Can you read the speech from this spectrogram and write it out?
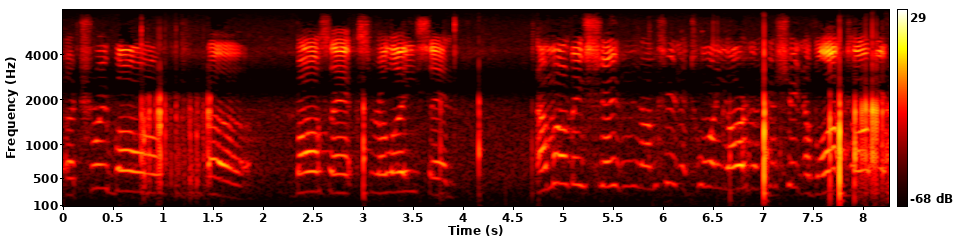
a TruBall uh, Boss X release, and I'm going to be shooting, I'm shooting at 20 yards, I'm just shooting a block target,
